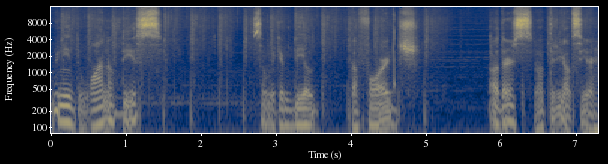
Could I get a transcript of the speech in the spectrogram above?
We need one of these so we can build the forge. Oh, there's materials here.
